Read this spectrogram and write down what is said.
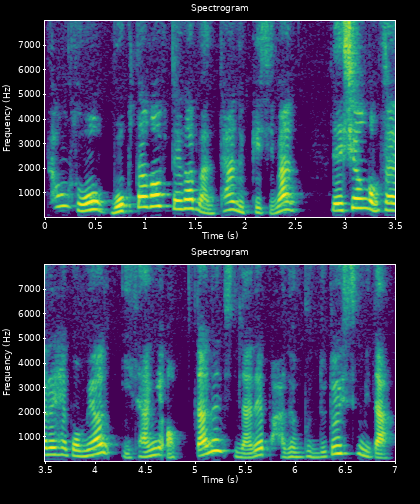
평소 목 따가울 때가 많다 느끼지만 내시경 검사를 해보면 이상이 없다는 진단을 받은 분들도 있습니다.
